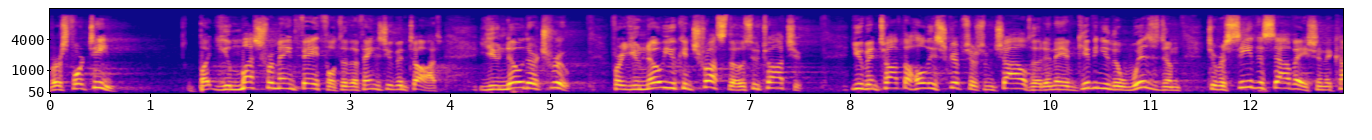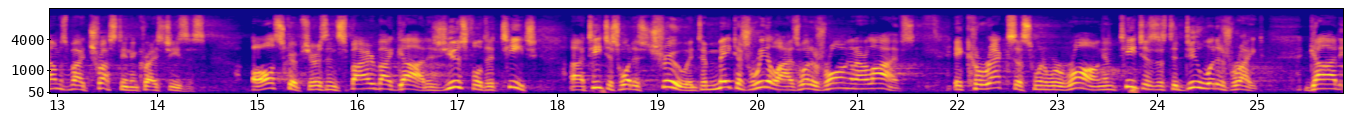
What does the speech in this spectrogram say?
Verse 14 But you must remain faithful to the things you've been taught. You know they're true, for you know you can trust those who taught you. You've been taught the Holy Scriptures from childhood, and they have given you the wisdom to receive the salvation that comes by trusting in Christ Jesus. All Scripture is inspired by God, is useful to teach, uh, teach us what is true and to make us realize what is wrong in our lives. It corrects us when we're wrong and teaches us to do what is right. God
